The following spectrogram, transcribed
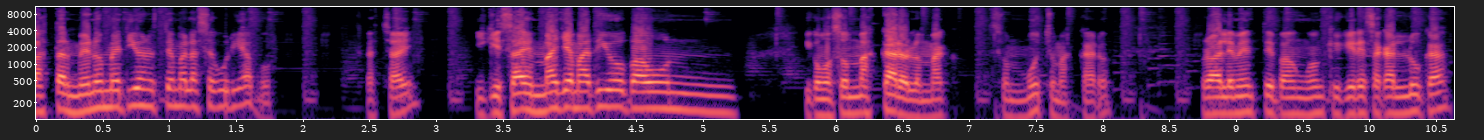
va a estar menos metido en el tema de la seguridad, pues. ¿Cachai? Y quizás es más llamativo para un. Y como son más caros los Mac, son mucho más caros. Probablemente para un weón que quiere sacar lucas,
